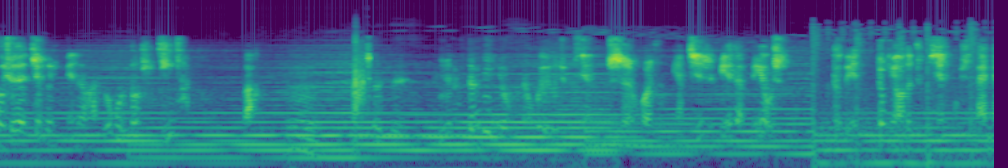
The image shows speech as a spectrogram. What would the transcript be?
都觉得这个里面的很多故事都挺精彩的，对吧？嗯，就是真正故事或者怎么样，其实别的没有什么特别重要的主线故事在。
